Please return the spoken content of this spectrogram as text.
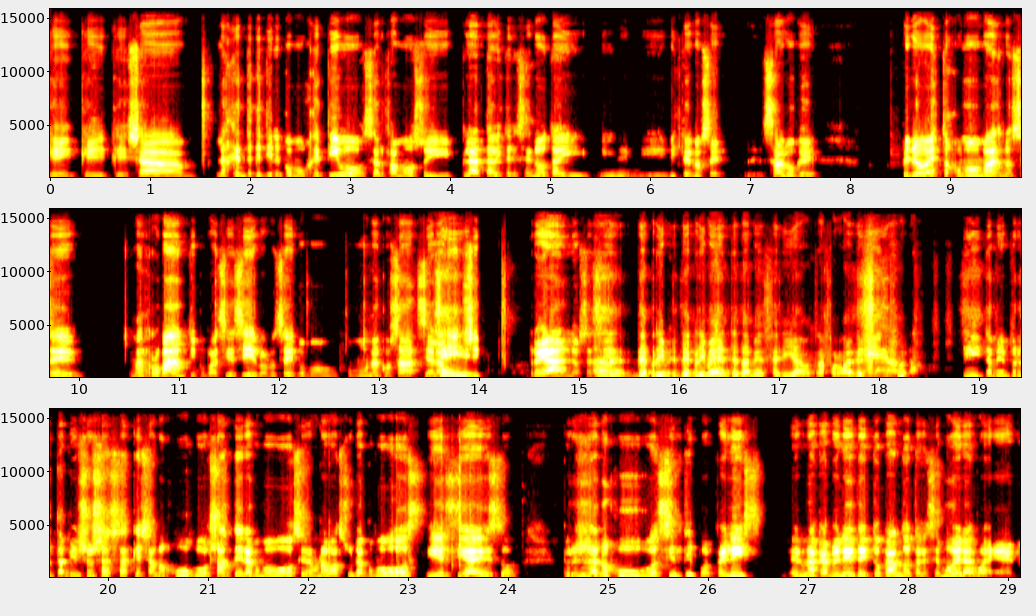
que, que- que ya. La gente que tiene como objetivo ser famoso y plata, viste, que se nota y, y- y, viste, no sé, salvo que. Pero esto es como más, no sé, más romántico, por así decirlo, no sé, como, como una cosa hacia la Sí. música real, o sea, sí. Ah, deprim- deprimente también sería otra forma de decirlo. Sí, también, pero también yo ya sabes que ya no juzgo. Yo antes era como vos, era una basura como vos y decía eso, pero yo ya no juzgo. Si el tipo es feliz en una camioneta y tocando hasta que se muera, bueno,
